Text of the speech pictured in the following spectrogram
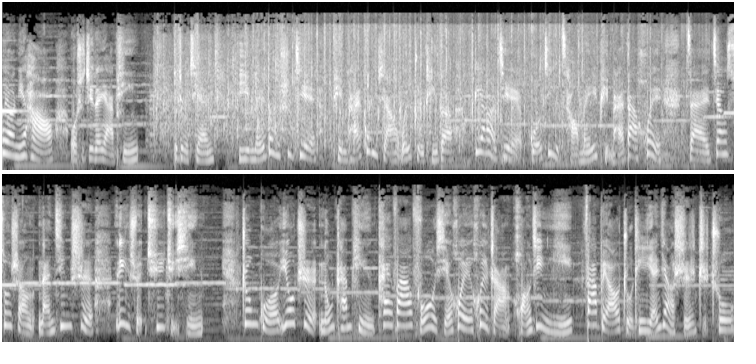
朋友你好，我是记者雅萍。不久前，以“梅动世界，品牌共享”为主题的第二届国际草莓品牌大会在江苏省南京市溧水区举行。中国优质农产品开发服务协会会长黄静怡发表主题演讲时指出，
